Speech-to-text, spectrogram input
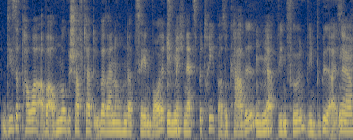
diese Power aber auch nur geschafft hat über seine 110 Volt, Mhm. sprich Netzbetrieb, also Kabel, ja, wie ein Föhn, wie ein Bügeleisen. Ja.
